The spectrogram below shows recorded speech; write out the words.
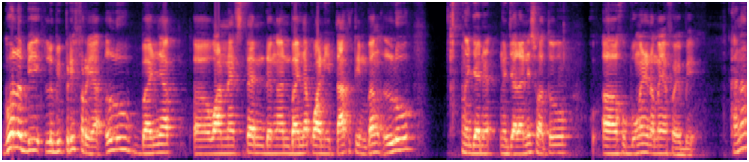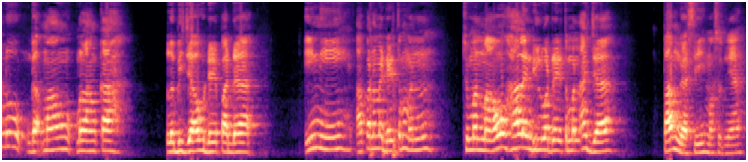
Gue lebih lebih prefer ya lu banyak eh, one night stand dengan banyak wanita ketimbang lu ngejana- ngejalani suatu eh, hubungan yang namanya FWB karena lu nggak mau melangkah lebih jauh daripada ini apa namanya dari temen. Cuman mau hal yang di luar dari temen aja. Paham nggak sih maksudnya?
